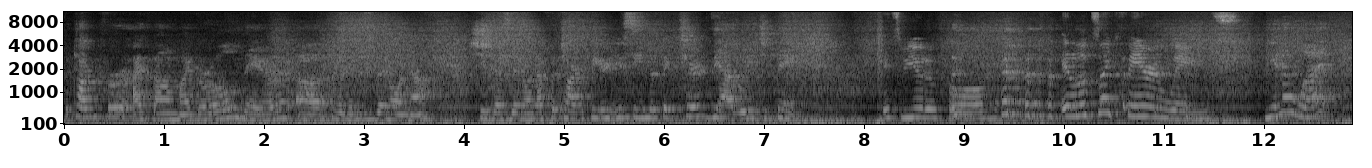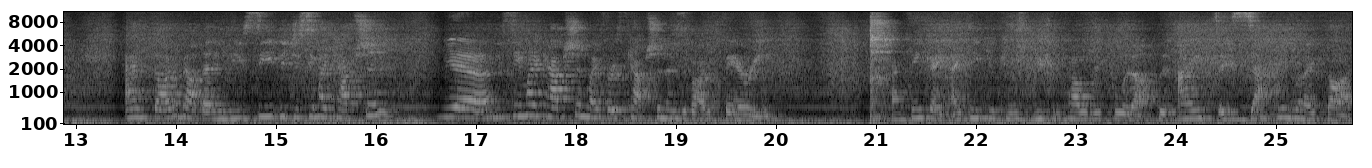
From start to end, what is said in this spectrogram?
photographer. I found my girl there. Uh, her name is Verona. She does Verona photography. Are you seeing the picture? Yeah, what did you think? It's beautiful. it looks like fairy wings. You know what? I thought about that, and do you see? Did you see my caption? Yeah. You see my caption? My first caption is about a fairy. I think I, I think you can you can probably pull it up, but I exactly what I thought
